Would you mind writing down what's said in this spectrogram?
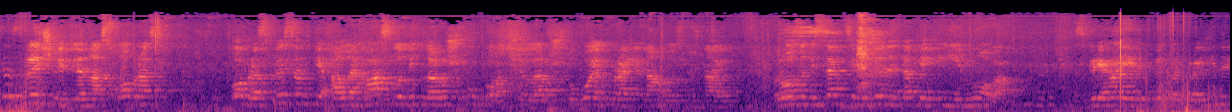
Це звичний для нас образ. Образ писанки, але гасло від Ларошкуко, чи Ларошкуко, як правильний наголос, не знаю. Розум людини, так як її мова, зберігає відповідно країни,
